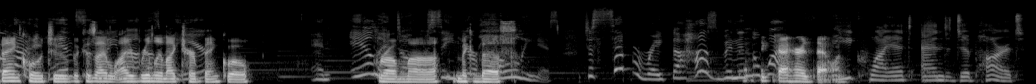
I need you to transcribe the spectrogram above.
Banquo too, because I I really liked her. Banquo. From, uh, Macbeth. To separate the husband and I the think wife. I heard that one. Be quiet and depart.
